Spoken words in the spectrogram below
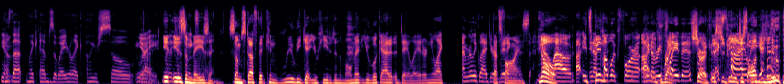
Yeah. as that like ebbs away, you're like, "Oh, you're so Yeah. right." It just is takes a minute. amazing. Some stuff that can really get you heated in the moment. You look at it a day later and you're like, I'm really glad you're That's admitting fine. this No, out loud uh, it's in been- a public forum. I'm going to replay right. this. Sure, like, this should be just on loop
